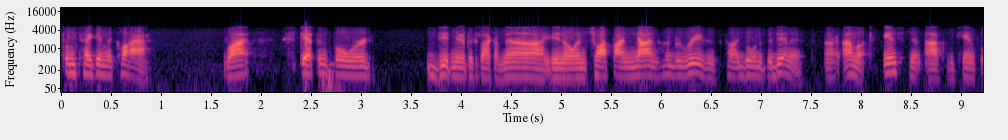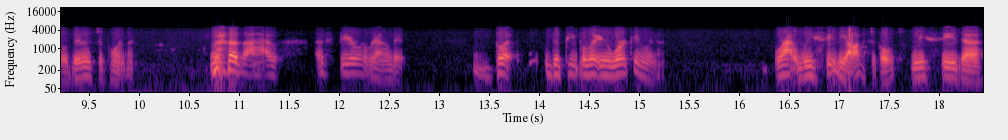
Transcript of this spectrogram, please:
from taking the class, right? Stepping forward, getting it because like I'm nah, you know, and so I find 900 reasons, kind of like going to the dentist. Right? I'm an instant I can cancel a dentist appointment because I have a fear around it. But the people that you're working with, right? We see the obstacles. We see the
